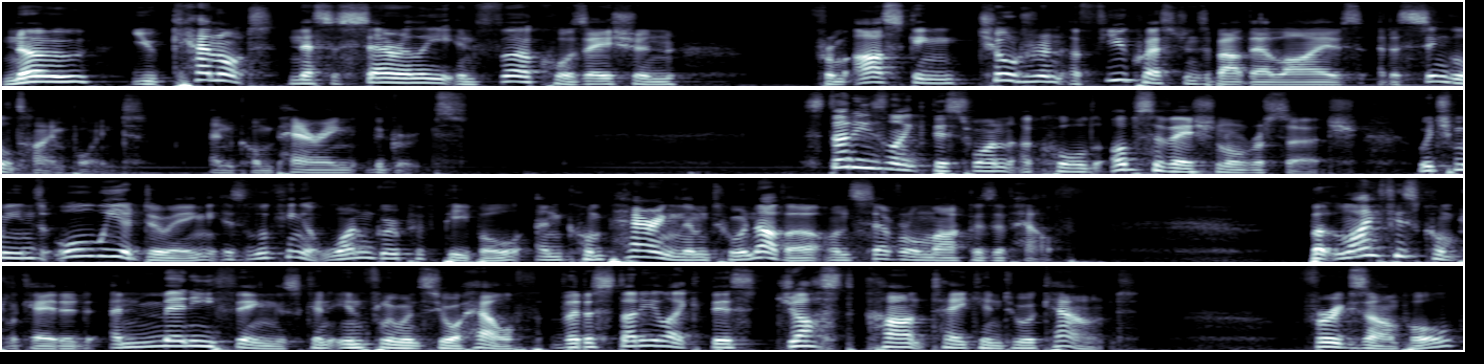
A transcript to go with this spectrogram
No, you cannot necessarily infer causation from asking children a few questions about their lives at a single time point and comparing the groups. Studies like this one are called observational research, which means all we are doing is looking at one group of people and comparing them to another on several markers of health. But life is complicated, and many things can influence your health that a study like this just can't take into account. For example,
